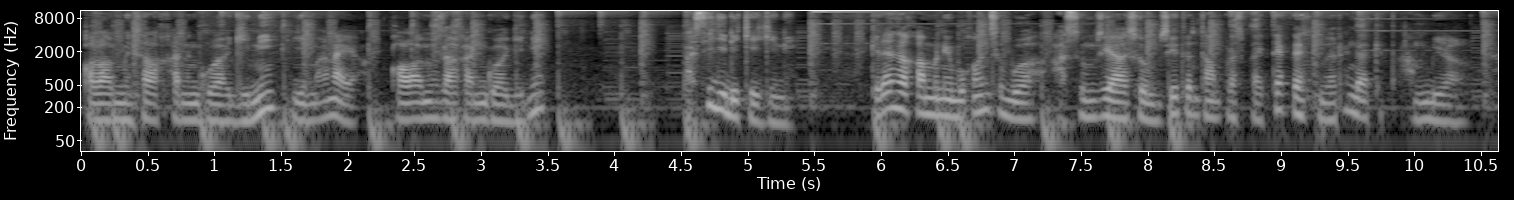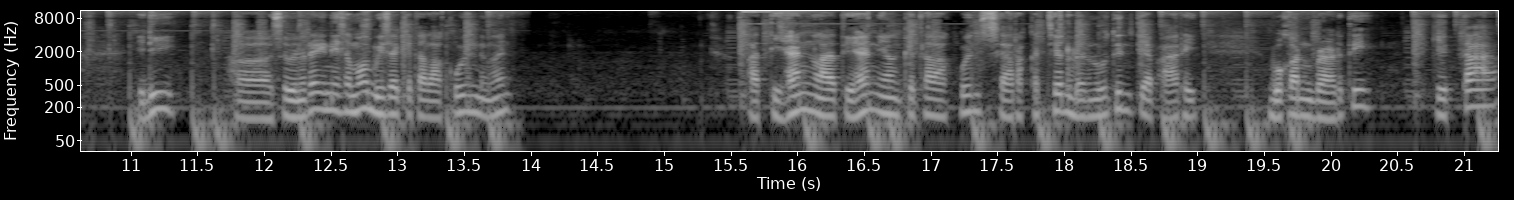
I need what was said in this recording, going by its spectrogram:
kalau misalkan gua gini gimana ya? Kalau misalkan gua gini pasti jadi kayak gini. Kita nggak akan menimbulkan sebuah asumsi-asumsi tentang perspektif yang sebenarnya nggak kita ambil. Jadi uh, sebenarnya ini semua bisa kita lakuin dengan latihan-latihan yang kita lakuin secara kecil dan rutin tiap hari. Bukan berarti kita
